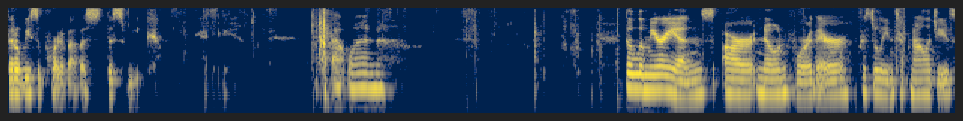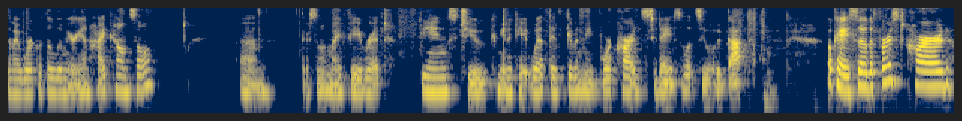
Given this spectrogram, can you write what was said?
that'll be supportive of us this week. Okay, that one. The Lemurians are known for their crystalline technologies, and I work with the Lemurian High Council. Um, they're some of my favorite beings to communicate with. They've given me four cards today, so let's see what we've got. Okay, so the first card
